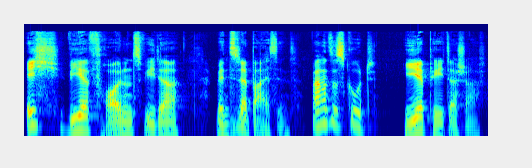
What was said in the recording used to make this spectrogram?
Ich, wir freuen uns wieder, wenn Sie dabei sind. Machen Sie es gut. Ihr Peter Scharf.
